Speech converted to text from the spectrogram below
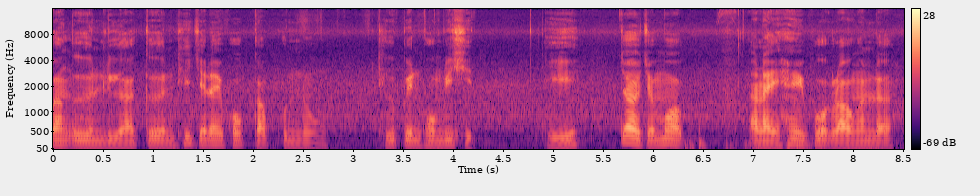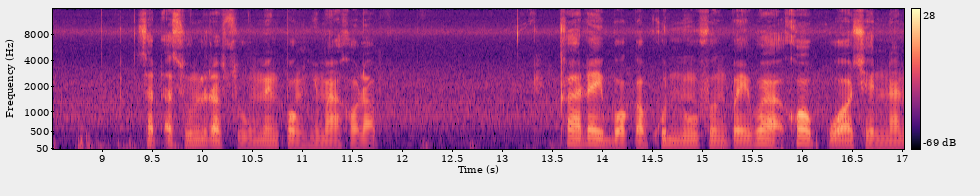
บังเอิญเหลือเกินที่จะได้พบกับคุณหนู ถือเป็นพรหมลิขิตหีเจ้าจะมอบอะไรให้พวกเรางั้นเหรอ สัตว์อสูรระดับสูงแมงป่องหิมะขอรับ ข้าได้บอกกับคุณหนูเฟิงไปว่าครอบครัวเฉินนั้น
